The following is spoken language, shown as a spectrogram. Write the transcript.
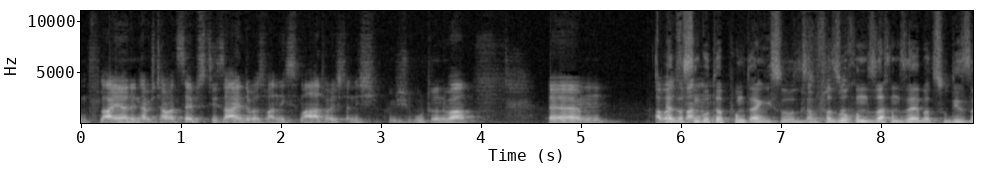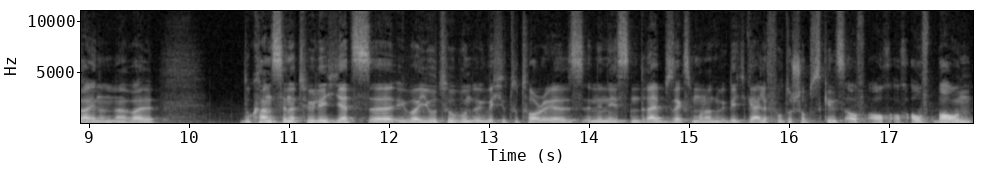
ein Flyer, den habe ich damals selbst designt, aber es war nicht smart, weil ich da nicht wirklich gut drin war. Ähm, aber ja, das ist ein guter Punkt eigentlich so. ich, versuchen, Sachen selber zu designen, ne? weil du kannst dir natürlich jetzt äh, über YouTube und irgendwelche Tutorials in den nächsten drei bis sechs Monaten wirklich geile Photoshop-Skills auf, auch, auch aufbauen.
